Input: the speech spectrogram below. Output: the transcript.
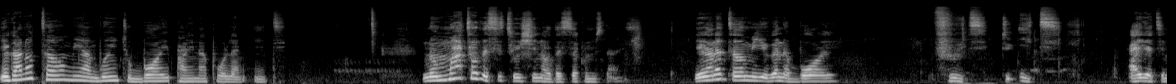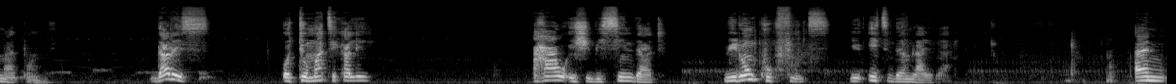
You cannot tell me I'm going to boil pineapple and eat. No matter the situation or the circumstance, You're gonna tell me you're to boil fruit to eat. Are you getting my point? That is automatically how it should be seen that we don't cook fruits, you eat them like that. And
